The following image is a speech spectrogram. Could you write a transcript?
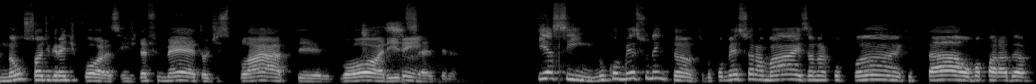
não só de grindcore, assim, de death metal, de splatter, gore, Sim. etc. E assim, no começo nem tanto. No começo era mais anarcopunk e tal, uma parada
